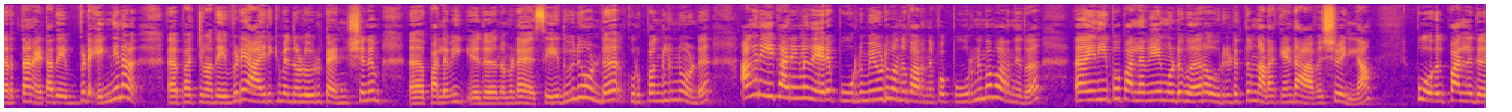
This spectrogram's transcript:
നിർത്താനായിട്ട്. അത് എവിടെ എങ്ങനെ പറ്റും? അത് എവിടെ ആയിരിക്കും എന്നുള്ള ഒരു ടെൻഷനും പലവി നമ്മുടെ സേതുവിനും ഉണ്ട് കുറുപ്പങ്കിലിനും ഉണ്ട്. അങ്ങനെ ഈ കാര്യങ്ങൾ നേരെ പൂർണിമയോട് വന്ന് പറഞ്ഞപ്പോൾ പൂർണിമ പറഞ്ഞത് ഇനിയിപ്പോൾ പല്ലവിയും കൊണ്ട് വേറെ ഒരിടത്തും നടക്കേണ്ട ആവശ്യമില്ല. പലത്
